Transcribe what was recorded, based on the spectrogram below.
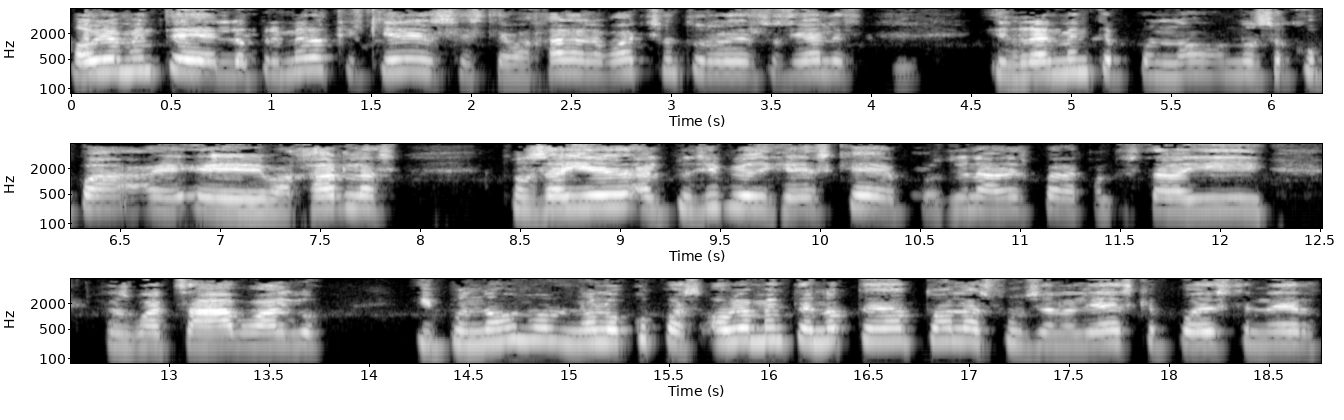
obviamente lo primero que quieres este, bajar al watch son tus redes sociales y realmente pues no, no se ocupa eh, eh, bajarlas. Entonces ahí eh, al principio dije, es que pues de una vez para contestar ahí los WhatsApp o algo y pues no, no, no lo ocupas. Obviamente no te da todas las funcionalidades que puedes tener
